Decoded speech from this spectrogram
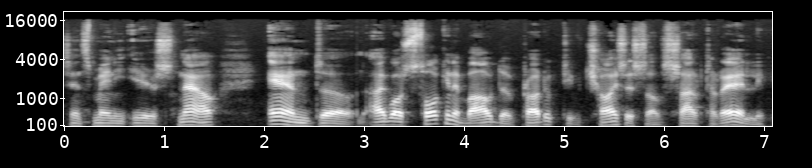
since many years now. And uh, I was talking about the productive choices of Sartarelli.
